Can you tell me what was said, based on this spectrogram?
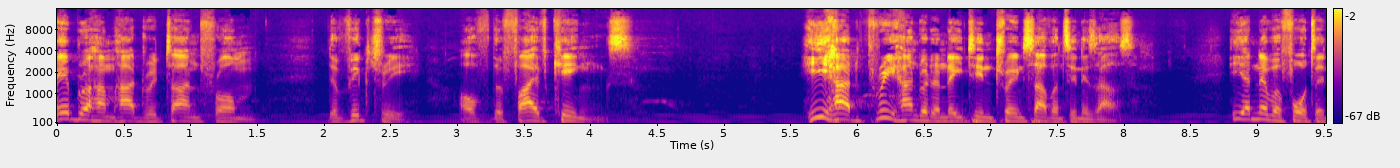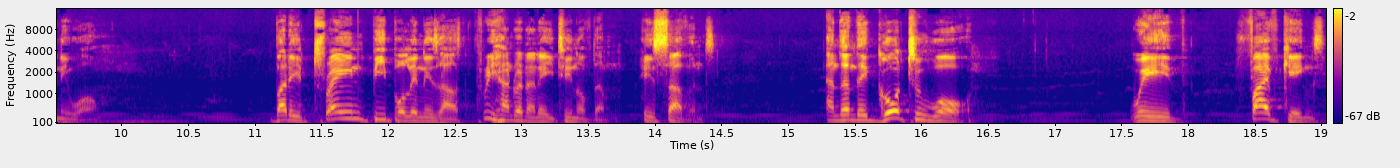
Abraham had returned from the victory of the five kings, he had 318 trained servants in his house. He had never fought any war. But he trained people in his house, 318 of them, his servants. And then they go to war with five kings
